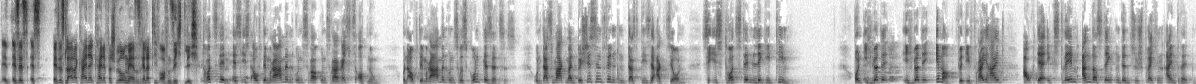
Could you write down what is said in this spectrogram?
es ist, es, es ist leider keine, keine Verschwörung mehr, es ist relativ offensichtlich. Trotzdem, es ist auf dem Rahmen unserer, unserer Rechtsordnung und auf dem Rahmen unseres Grundgesetzes. Und das mag man beschissen finden, dass diese Aktion, sie ist trotzdem legitim. Und ich würde, ich würde immer für die Freiheit auch der extrem Andersdenkenden zu sprechen eintreten.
